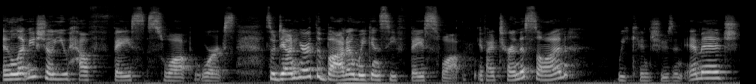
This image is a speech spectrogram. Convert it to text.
and let me show you how face swap works. So down here at the bottom, we can see face swap. If I turn this on, we can choose an image.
